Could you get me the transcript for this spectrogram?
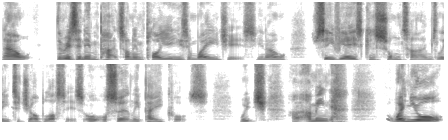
Now, there is an impact on employees and wages. You know, CVAs can sometimes lead to job losses or, or certainly pay cuts. Which I mean, when your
